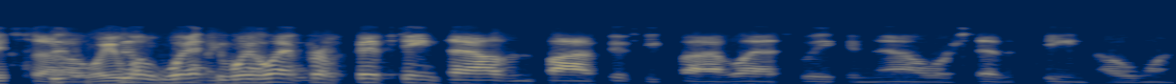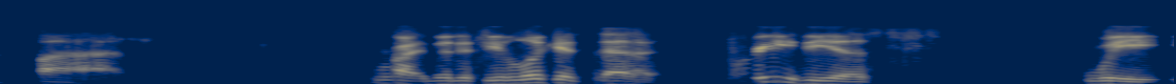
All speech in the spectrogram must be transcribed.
it's So we went we went from fifteen thousand five fifty five last week, and now we're seventeen oh one five. Right, but if you look at that previous week,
